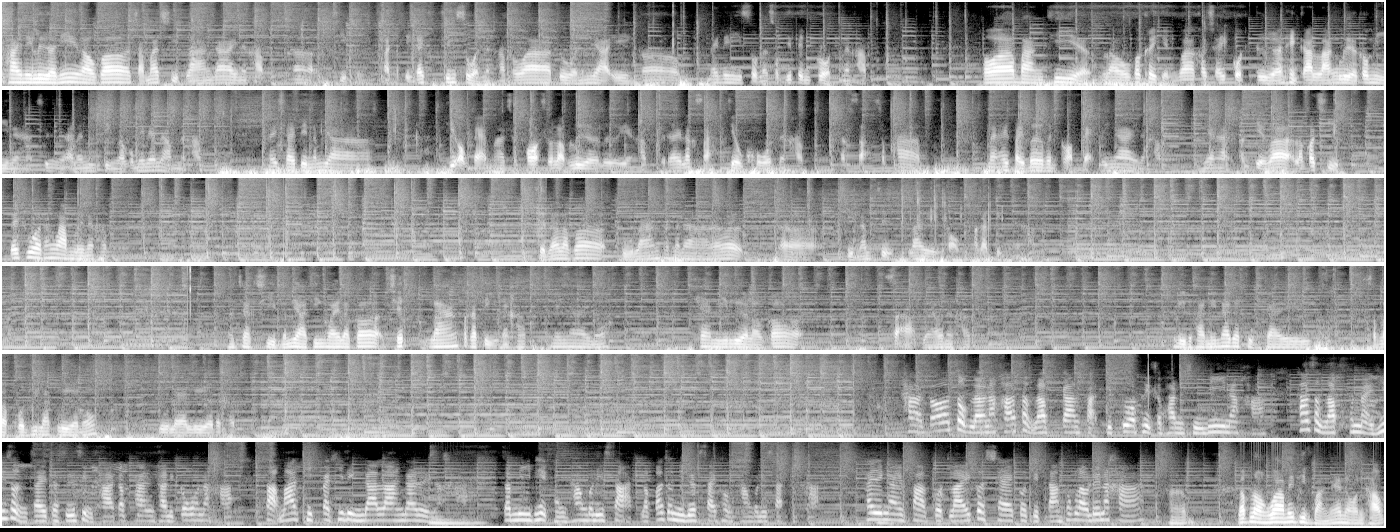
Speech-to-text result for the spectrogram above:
ภายในเรือนี่เราก็สามารถฉีดล้างได้นะครับก็ฉีดปกติได้ทุกชิ้นส่วนนะครับ เพราะว่าตัวน้ำยาเองก็ไม่ได้มีส่วนผสมที่เป็นกรดนะครับ เพราะว่าบางที่เราก็เคยเห็นว่าเขาใช้กรดเกลือในการล้างเรือก็มีนะฮะซึ่งอันนั้นจริงๆเราก็ไม่แนะนำนะครับ ให้ใช้เป็นน้ำยาที่ออกแบบมาเฉพาะสำหรับเรือเลยครับ จะได้รักษาเจลโค้ดนะครับ รักษาสภาพ ไม่ให้ไฟเบอร์มันกรอบแตกได้ง่ายนะครับอย่างเงี้ยฮะสังเกตว่าเราก็ฉีดได้ทั่วทั้งลำเลยนะครับ เสร็จแล้วเราก็ถูล้างธรรมดาแล้วก็ฉีดน้ำจืดไล่ออกปกตินะครับหลังจากฉีดน้ำยาทิ้งไว้แล้วก็เช็ดล้างปกตินะครับง่ายๆเนาะแค่นี้เรือเราก็สะอาดแล้วนะครับผลิตภัณฑ์นี้น่าจะถูกใจสำหรับคนที่รักเรือเนาะดูแลเรือนะครับ ค่ะก็จบแล้วนะคะสำหรับการสาธิตตัวผลิตภัณฑ์ชิลดี้นะคะ ถ้าสำหรับคนไหนที่สนใจจะซื้อสินค้ากับทางคาริโก้นะคะ สามารถคลิกไปที่ลิงก์ด้านล่างได้เลยนะคะ จะมีเพจของทางบริษัท แล้วก็จะมีเว็บไซต์ของทางบริษัทค่ะถ้ายังไงฝากกดไลค์กดแชร์กดติดตามพวกเราด้วยนะคะครับรับรองว่าไม่ผิดหวังแน่นอนครับ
